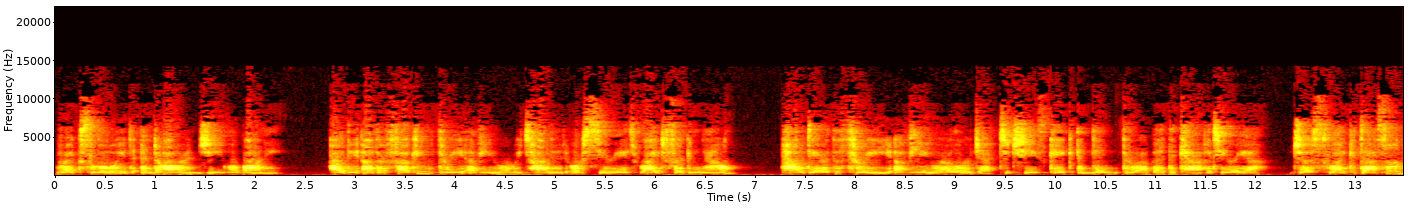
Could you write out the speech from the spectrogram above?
Rex Lloyd, and Evil Barney? Are the other fucking three of you are retarded or serious right friggin' now? How dare the three of you are allergic to cheesecake and then throw up at the cafeteria, just like Dasan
